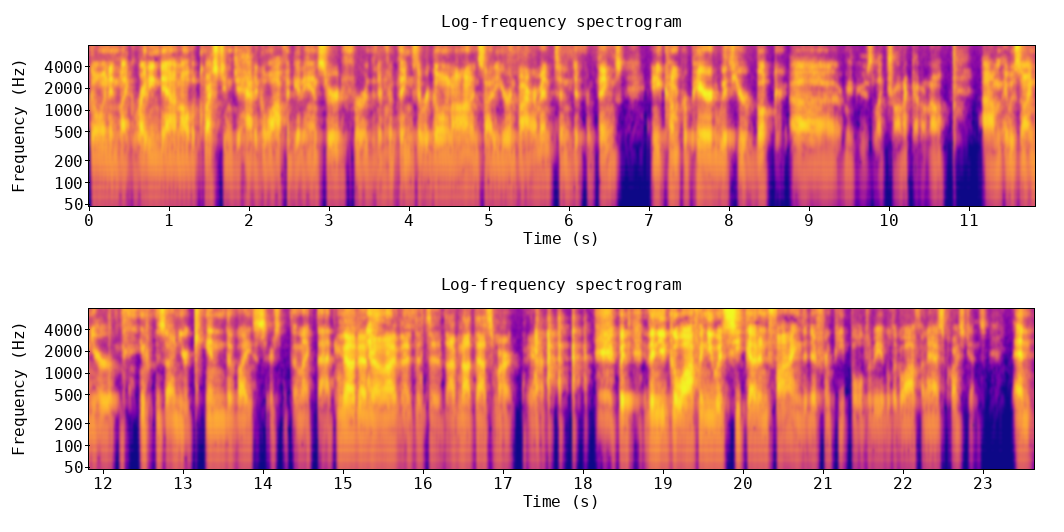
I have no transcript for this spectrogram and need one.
going and like writing down all the questions you had to go off and get answered for the mm-hmm. different mm-hmm. things that were going on inside of your environment and different things and you come prepared with your book uh or maybe it was electronic i don't know um, it was on your it was on your kin device or something like that. No no no I, i'm not that smart. Yeah. But then you'd go off and you would seek out and find the different people to be able to go off and ask questions. And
